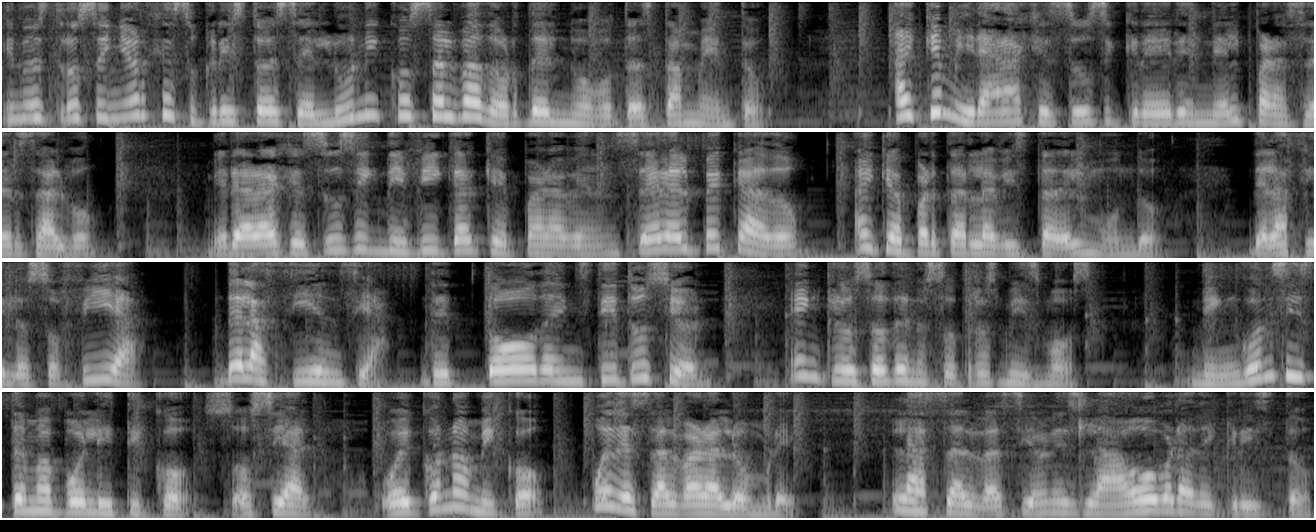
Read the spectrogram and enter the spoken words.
y nuestro Señor Jesucristo es el único Salvador del Nuevo Testamento. Hay que mirar a Jesús y creer en Él para ser salvo. Mirar a Jesús significa que para vencer el pecado hay que apartar la vista del mundo, de la filosofía, de la ciencia, de toda institución e incluso de nosotros mismos. Ningún sistema político, social o económico puede salvar al hombre. La salvación es la obra de Cristo,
